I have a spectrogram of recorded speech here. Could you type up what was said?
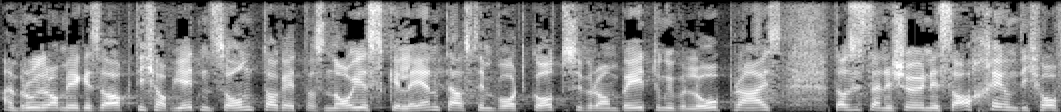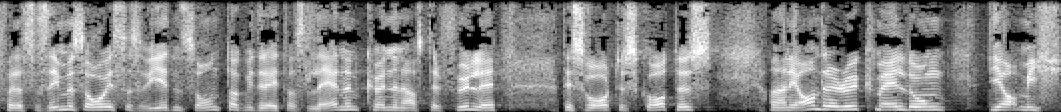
Ein Bruder hat mir gesagt, ich habe jeden Sonntag etwas Neues gelernt aus dem Wort Gottes über Anbetung, über Lobpreis. Das ist eine schöne Sache und ich hoffe, dass das immer so ist, dass wir jeden Sonntag wieder etwas lernen können aus der Fülle des Wortes Gottes. Und eine andere Rückmeldung, die hat mich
